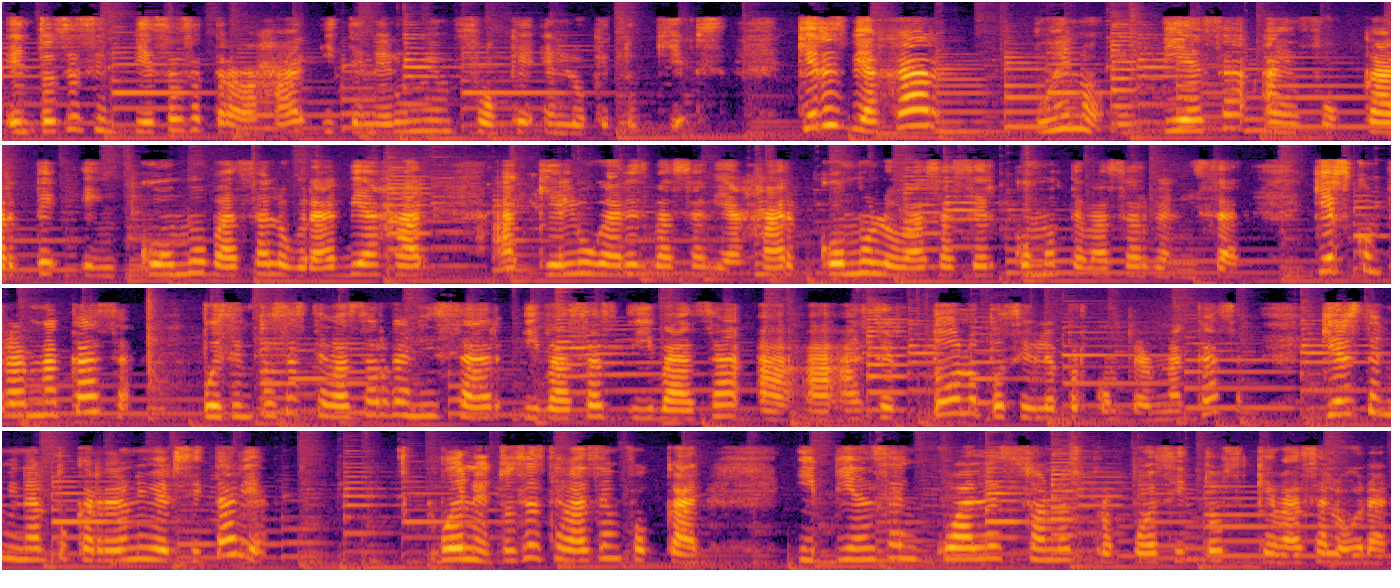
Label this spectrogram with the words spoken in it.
entonces empiezas a trabajar y tener un enfoque en lo que tú quieres. ¿Quieres viajar? Bueno, empieza a enfocarte en cómo vas a lograr viajar a qué lugares vas a viajar, cómo lo vas a hacer, cómo te vas a organizar. ¿Quieres comprar una casa? Pues entonces te vas a organizar y vas a, a hacer todo lo posible por comprar una casa. ¿Quieres terminar tu carrera universitaria? Bueno, entonces te vas a enfocar y piensa en cuáles son los propósitos que vas a lograr.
